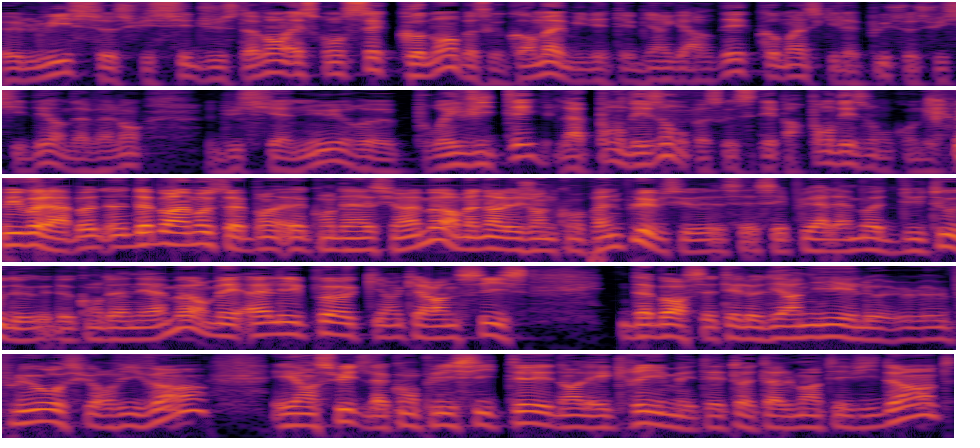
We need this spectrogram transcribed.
Euh, lui se suicide juste avant. Est-ce qu'on sait comment, parce que quand même il était bien gardé, comment est-ce qu'il a pu se suicider en avalant du cyanure euh, pour éviter la pendaison, parce que c'était par pendaison qu'on Oui, voilà. D'abord un mot sur la condamnation à mort. Maintenant les gens ne comprennent plus, parce que c'est plus à la mode du tout de, de condamner à mort. Mais à l'époque, en 46, D'abord, c'était le dernier, le, plus haut survivant, et ensuite la complicité dans les crimes était totalement évidente.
